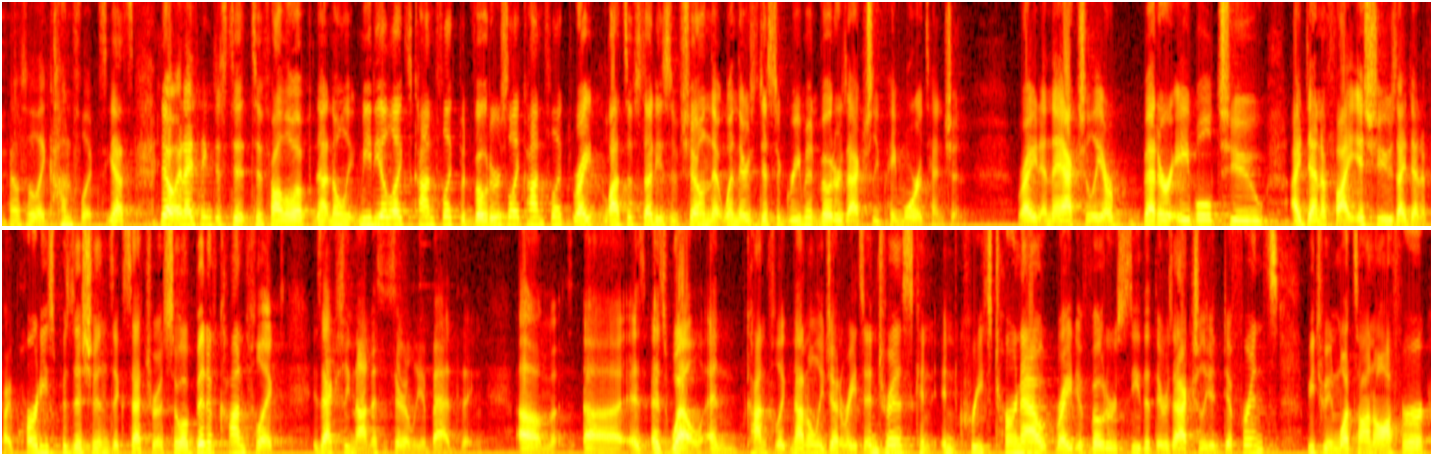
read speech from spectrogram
I also like conflicts, yes. No, and I think just to, to follow up, not only media likes conflict, but voters like conflict, right? Lots of studies have shown that when there's disagreement, voters actually pay more attention, right? And they actually are better able to identify issues, identify parties' positions, et cetera. So a bit of conflict is actually not necessarily a bad thing um, uh, as, as well. And conflict not only generates interest, can increase turnout, right? If voters see that there's actually a difference between what's on offer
